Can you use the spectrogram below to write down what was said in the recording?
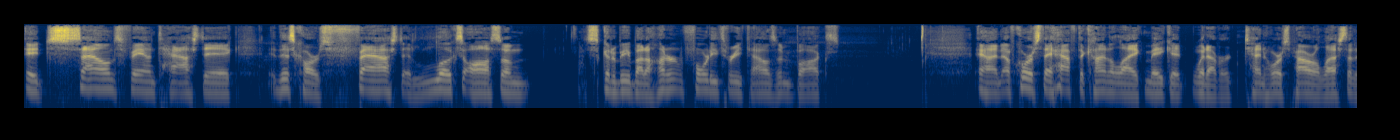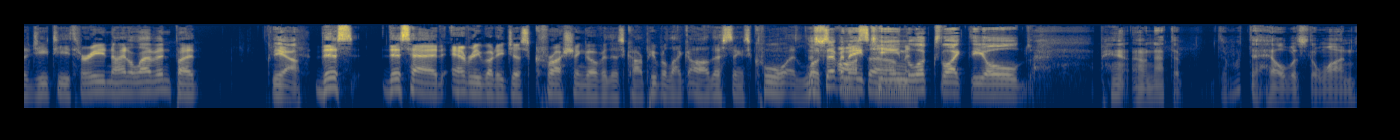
It sounds fantastic. This car's fast. It looks awesome. It's going to be about 143,000 bucks. And of course, they have to kind of like make it whatever 10 horsepower less than a GT3 911. But Yeah. this this had everybody just crushing over this car. People are like, "Oh, this thing's cool. It The looks 718 awesome." And- looks like the old. Pan, oh, not the, the. What the hell was the one?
